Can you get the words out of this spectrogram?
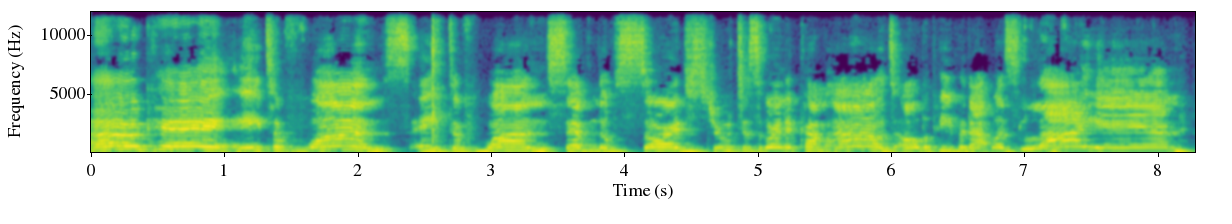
Okay, eight of wands, eight of wands, seven of swords. Truth is going to come out. All the people that was lying,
